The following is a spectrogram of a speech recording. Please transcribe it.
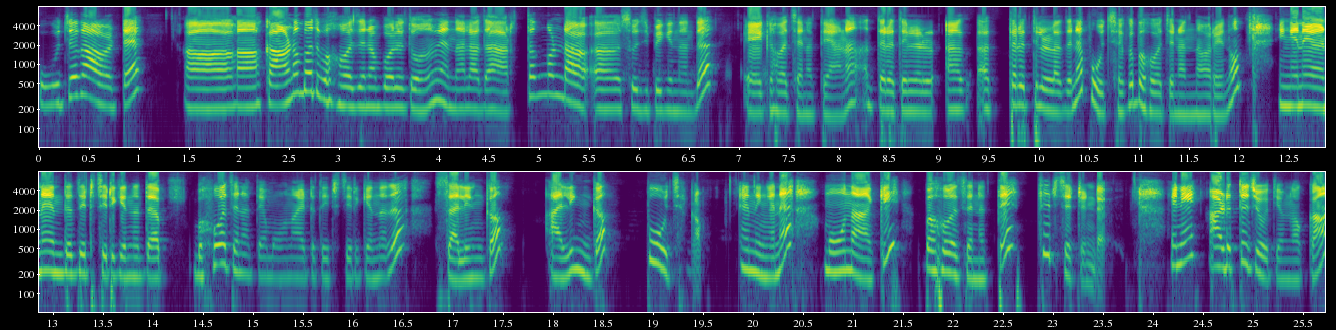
പൂജകാവട്ടെ കാണുമ്പോൾ അത് ബഹുവചനം പോലെ തോന്നും. എന്നാൽ അത് അർത്ഥം കൊണ്ട് സൂചിപ്പിക്കുന്നത് ഏകവചനത്തെയാണ് അത്തരത്തിലുള്ള അത്തരത്തിലുള്ളതിന് പൂച്ചക ബഹുവചനം എന്ന് പറയുന്നു. ഇങ്ങനെയാണ് എന്ത് തിരിച്ചിരിക്കുന്നത്? ബഹുവചനത്തെ മൂന്നായിട്ട് തിരിച്ചിരിക്കുന്നത് സലിംഗം അലിംഗം പൂജകം എന്നിങ്ങനെ മൂന്നാക്കി ബഹുവചനത്തെ തിരിച്ചിട്ടുണ്ട്. ഇനി അടുത്ത ചോദ്യം നോക്കാം.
